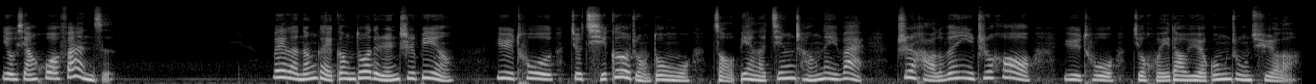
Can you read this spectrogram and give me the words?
又像货贩子。为了能给更多的人治病，玉兔就骑各种动物走遍了京城内外。治好了瘟疫之后，玉兔就回到月宫中去了。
